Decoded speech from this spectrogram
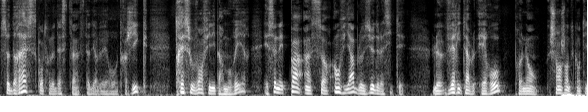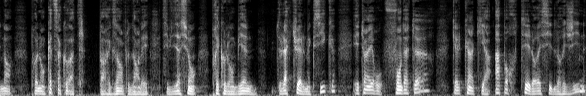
se dresse contre le destin, c'est-à-dire le héros tragique, très souvent finit par mourir, et ce n'est pas un sort enviable aux yeux de la cité. Le véritable héros, prenons, changeons de continent, prenons Quetzalcoatl, par exemple, dans les civilisations précolombiennes de l'actuel Mexique, est un héros fondateur, quelqu'un qui a apporté le récit de l'origine,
